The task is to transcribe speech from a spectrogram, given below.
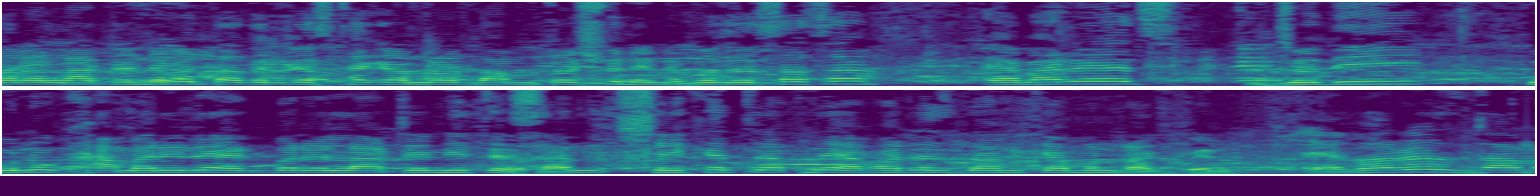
যারা লাটে নেবেন, তাদের কাছ থেকে আমরা দামটা শুনে নেব। যে চাচা এভারেজ যদি কোনো খামারিরা একবারে লাটে নিতে চান সেই ক্ষেত্রে আপনি এভারেজ দাম কেমন রাখবেন? এভারেজ দাম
